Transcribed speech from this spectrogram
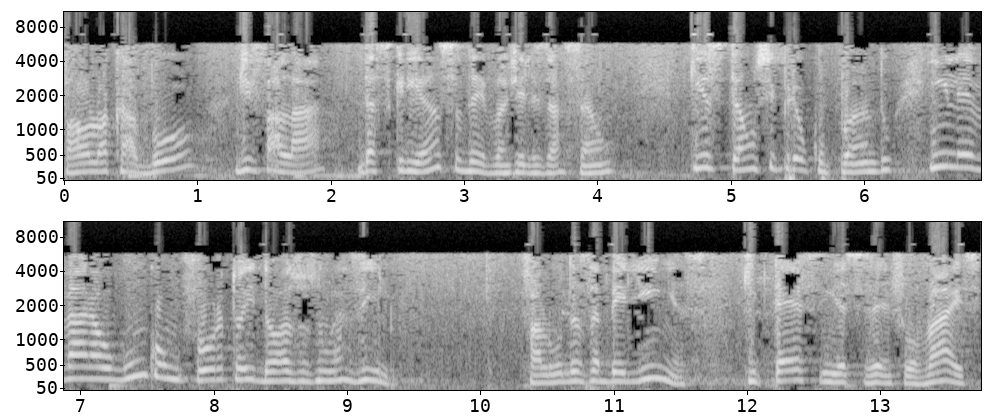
Paulo acabou de falar das crianças da evangelização que estão se preocupando em levar algum conforto a idosos no asilo. Falou das abelhinhas que tecem esses enxovais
